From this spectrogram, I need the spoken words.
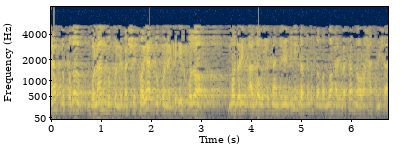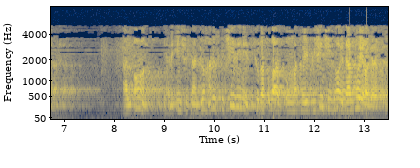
دست به خدا بلند بکنه و شکایت بکنه که ای خدا ما داریم عذاب و شکنجه می‌بینیم. رسول الله صلی الله علیه و سلم ناراحت میشن الان یعنی این شکنجه هنوز که چیزی نیست. چون رسول الله از امتهای پیشین چیزهای درسهایی را گرفته.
